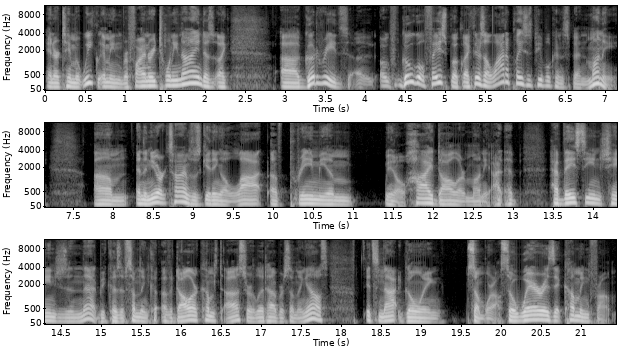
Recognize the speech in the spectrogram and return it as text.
Entertainment Weekly, I mean, Refinery Twenty Nine does like uh, Goodreads, uh, Google, Facebook. Like, there's a lot of places people can spend money. Um, and the New York Times was getting a lot of premium, you know, high dollar money. I, have have they seen changes in that? Because if something, if a dollar comes to us or LitHub or something else, it's not going somewhere else. So where is it coming from?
